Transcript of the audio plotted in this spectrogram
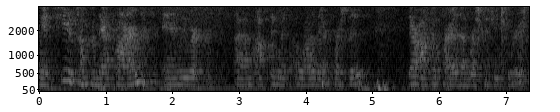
we had two come from their farm, and we work um, often with a lot of their horses. They're also part of the horse country tours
